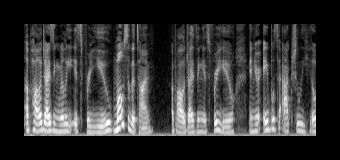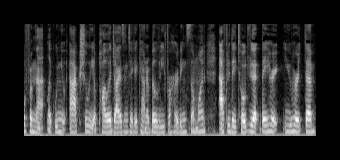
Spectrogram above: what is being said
apologizing really is for you, most of the time. Apologizing is for you, and you're able to actually heal from that. Like when you actually apologize and take accountability for hurting someone after they told you that they hurt you hurt them.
